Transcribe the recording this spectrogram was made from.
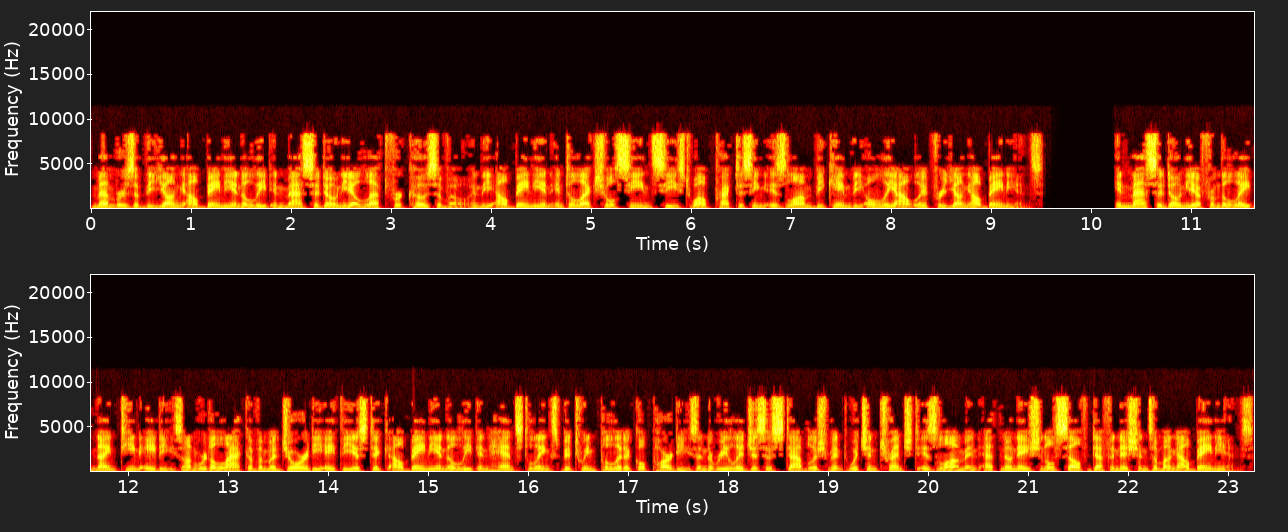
Members of the young Albanian elite in Macedonia left for Kosovo and the Albanian intellectual scene ceased while practicing Islam became the only outlet for young Albanians. In Macedonia from the late 1980s onward a lack of a majority atheistic Albanian elite enhanced links between political parties and the religious establishment which entrenched Islam in ethnonational self-definitions among Albanians.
